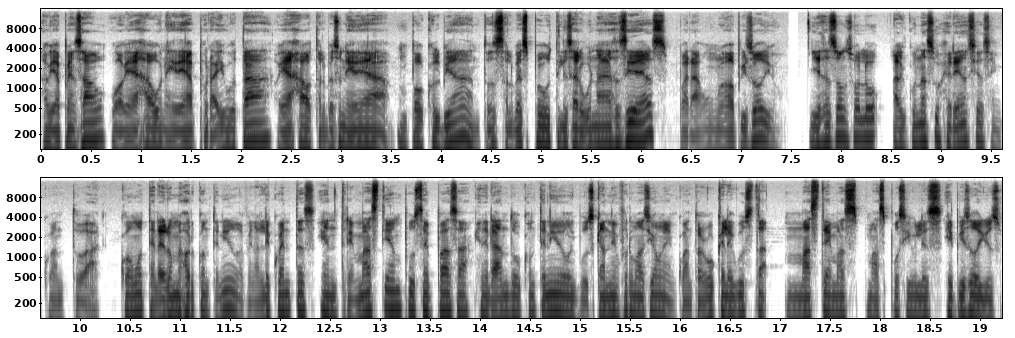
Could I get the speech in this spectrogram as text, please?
había pensado o había dejado una idea por ahí botada, había dejado tal vez una idea un poco olvidada, entonces tal vez puedo utilizar una de esas ideas para un nuevo episodio. Y esas son solo algunas sugerencias en cuanto a cómo tener un mejor contenido. A final de cuentas, entre más tiempo usted pasa generando contenido y buscando información en cuanto a algo que le gusta, más temas, más posibles episodios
